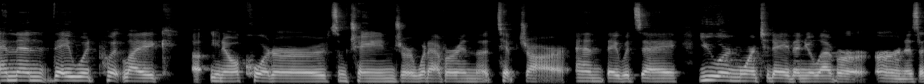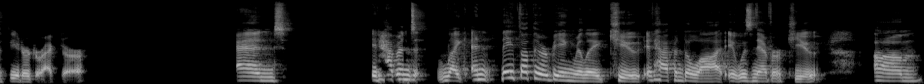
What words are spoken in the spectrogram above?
and then they would put like uh, you know a quarter some change or whatever in the tip jar and they would say you earn more today than you'll ever earn as a theater director. And it happened like and they thought they were being really cute. It happened a lot. It was never cute. Um,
